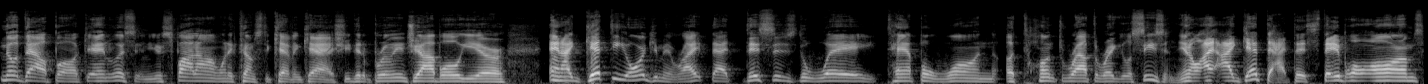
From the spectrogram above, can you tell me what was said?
No doubt, Buck. And listen, you're spot on when it comes to Kevin Cash. He did a brilliant job all year. And I get the argument, right, that this is the way Tampa won a ton throughout the regular season. You know, I, I get that. The stable arms,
